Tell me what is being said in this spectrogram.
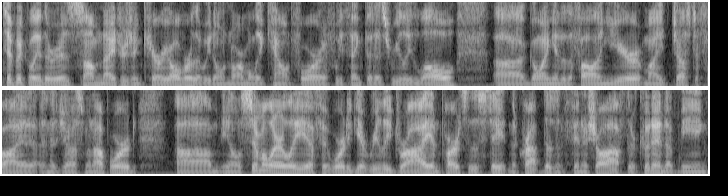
typically there is some nitrogen carryover that we don't normally count for. If we think that it's really low uh, going into the following year, it might justify an adjustment upward. Um, you know, similarly, if it were to get really dry in parts of the state and the crop doesn't finish off, there could end up being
